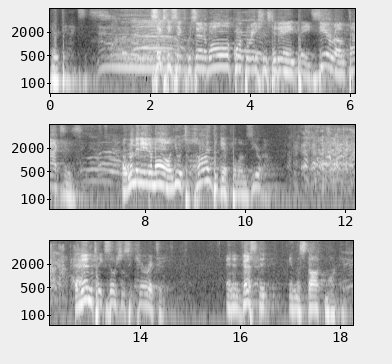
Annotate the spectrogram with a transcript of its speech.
their taxes. 66% of all corporations today pay zero taxes. Eliminate them all. You, it's hard to get below zero. And then take Social Security and invest it in the stock market.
